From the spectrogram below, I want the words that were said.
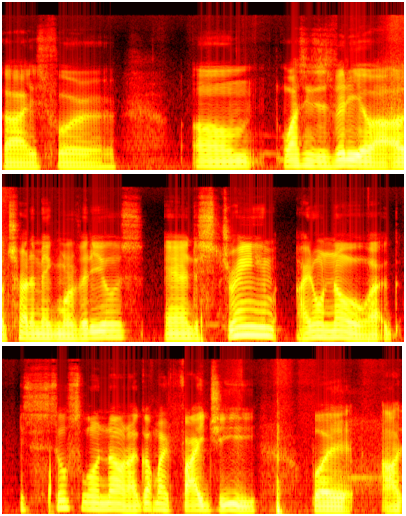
guys for um watching this video. I'll, I'll try to make more videos. And the stream, I don't know. I, it's still slowing down. I got my 5G, but I,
